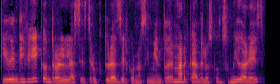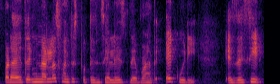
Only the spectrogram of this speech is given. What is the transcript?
que identifica y controla las estructuras del conocimiento de marca de los consumidores para determinar las fuentes potenciales de brand equity, es decir,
